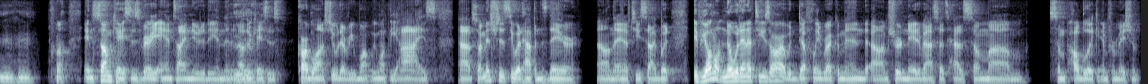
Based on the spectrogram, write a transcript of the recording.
Mm-hmm. in some cases, very anti nudity, and then in other cases, carte blanche, do whatever you want. We want the eyes. Uh, so I'm interested to see what happens there on the NFT side. But if y'all don't know what NFTs are, I would definitely recommend. uh, I'm sure Native Assets has some um, some public information,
